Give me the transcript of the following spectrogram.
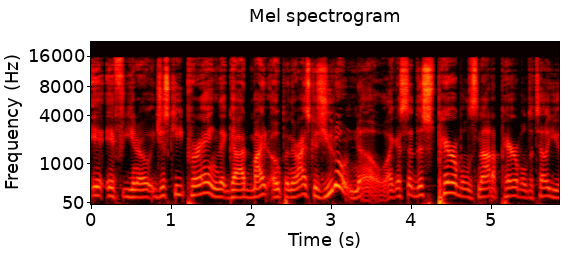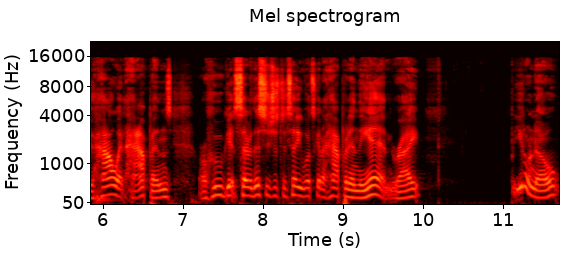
if you know just keep praying that god might open their eyes because you don't know. Like i said this parable is not a parable to tell you how it happens or who gets saved. This is just to tell you what's going to happen in the end right? But you don't know.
